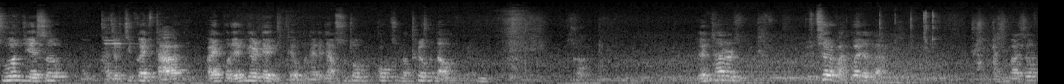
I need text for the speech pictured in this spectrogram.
수원지에서 가정집까지 다 파이프로 연결되어 있기 때문에 그냥 수도 꼭지만 틀면 나오는 거예요. 그러니까 렌탈을 유체로 바꿔야 거죠. 다시 말해서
